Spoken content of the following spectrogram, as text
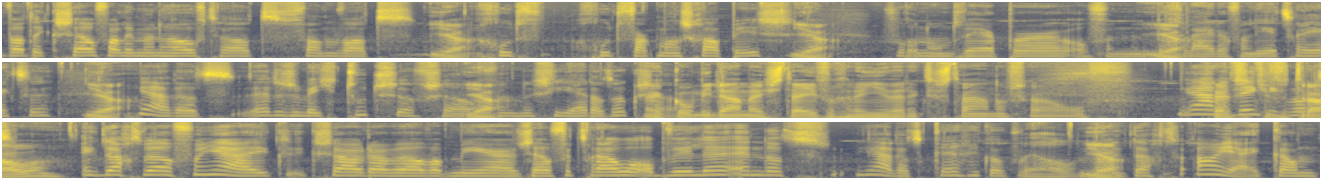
wat ik zelf al in mijn hoofd had van wat Ja, goed, goed vakmanschap is ja, voor een ontwerper of een Ja. begeleider van leertrajecten. ja. Ja, dat, dat is een beetje toetsen of zo. Van, zie jij dat ook zo? En kom je daarmee steviger in je werk te staan of zo? Of ja, dat denk ik. vertrouwen? Ik dacht wel van ja, ik, ik zou daar wel wat meer zelfvertrouwen op willen. En dat, ja, dat kreeg ik ook wel. Ja. ik dacht, oh ja, ik kan.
